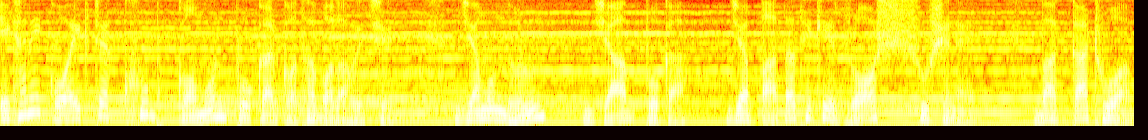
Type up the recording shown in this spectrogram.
এখানে কয়েকটা খুব কমন পোকার কথা বলা হয়েছে। যেমন ধরুন, জাব পোকা, যা পাতা থেকে রস শুষে নেয়, বা কাঠওয়াম,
